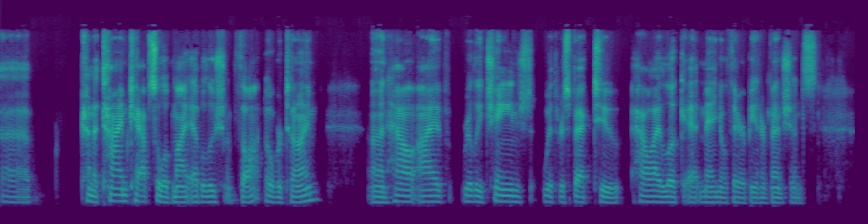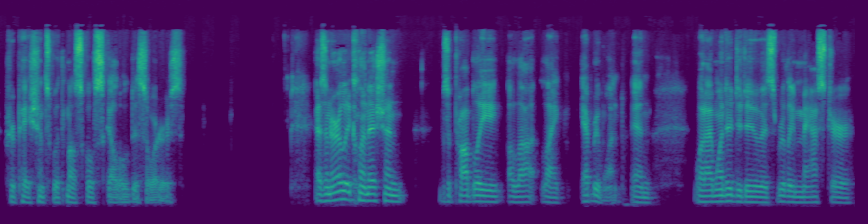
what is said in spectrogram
uh, kind of time capsule of my evolution of thought over time and how I've really changed with respect to how I look at manual therapy interventions for patients with musculoskeletal disorders. As an early clinician, it was probably a lot like everyone. And what I wanted to do is really master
